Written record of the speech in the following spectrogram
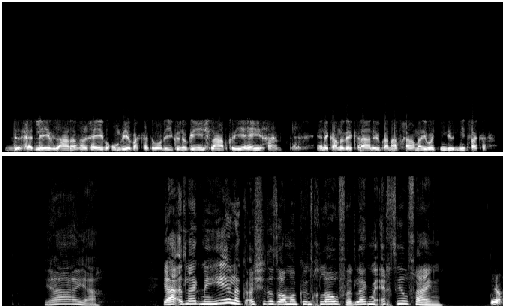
de, het levensadem gegeven om weer wakker te worden. Je kunt ook in je slaap kun je heen gaan. En dan kan de wekkerradio kan afgaan, maar je wordt niet, niet wakker. ja, ja. Ja, het lijkt me heerlijk als je dat allemaal kunt geloven. Het lijkt me echt heel fijn. Ja,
